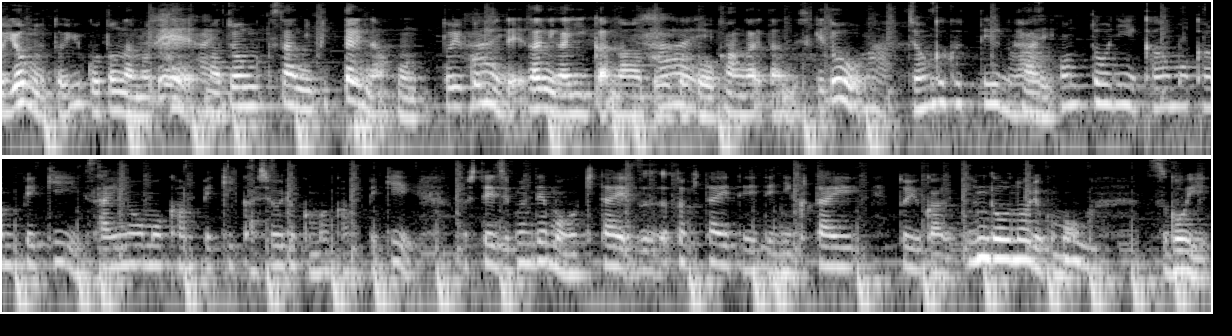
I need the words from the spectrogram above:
を読むということなので、はいはい。まあ、ジョングクさんにぴったりな本ということで、何がいいかなということを考えたんですけど、まあ、ジョングクっていうのははい。本当に顔も完璧才能も完璧歌唱力も完璧そして自分でも鍛えずっと鍛えていて肉体というか運動能力もすごい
